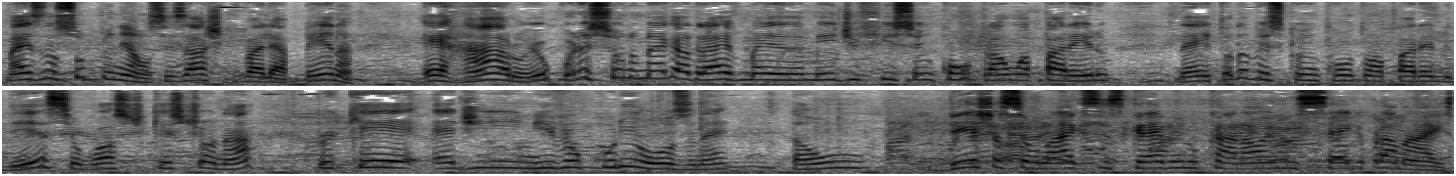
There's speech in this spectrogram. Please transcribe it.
Mas na sua opinião, vocês acham que vale a pena? É raro. Eu coleciono Mega Drive, mas é meio difícil encontrar um aparelho, né? E toda vez que eu encontro um aparelho desse, eu gosto de questionar, porque é de nível curioso, né? Então, deixa seu like, se inscreve no canal e me segue pra mais.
